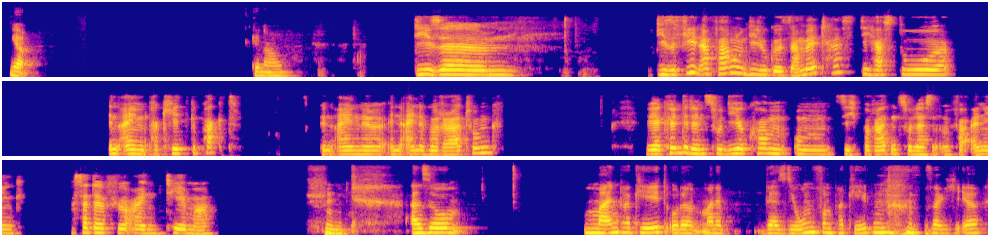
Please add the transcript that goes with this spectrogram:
Ja. Genau. Diese, diese vielen Erfahrungen, die du gesammelt hast, die hast du in ein Paket gepackt, in eine, in eine Beratung. Wer könnte denn zu dir kommen, um sich beraten zu lassen? Und vor allen Dingen, was hat er für ein Thema? Also mein Paket oder meine Version von Paketen, sage ich eher,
